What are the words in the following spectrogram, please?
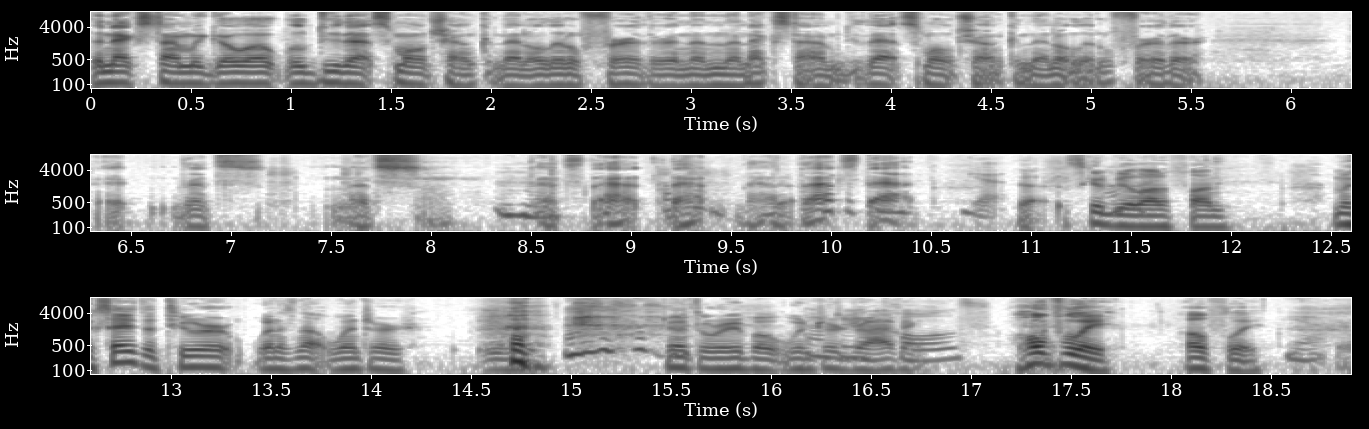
the next time we go out we'll do that small chunk and then a little further and then the next time do that small chunk and then a little further. It, that's that's Mhm. that's that that that Yeah. that's that. Yeah. Yeah, it's gonna be a lot of fun. I'm excited to tour when it's not winter. Mhm. Don't have to worry about winter Not to be driving. Cold. Hopefully, hopefully. Yeah. Yeah.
